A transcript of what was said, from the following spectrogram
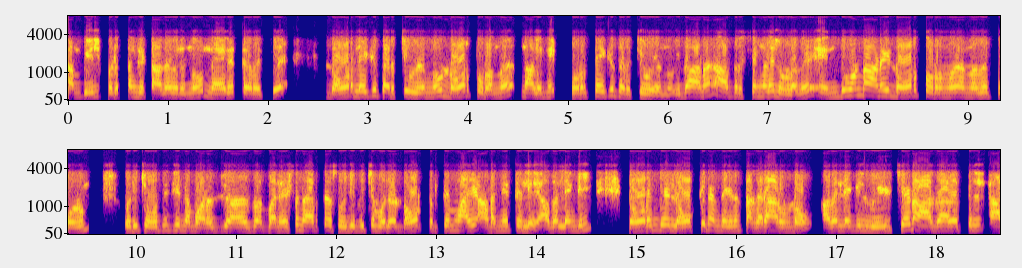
കമ്പിയിൽ പിടുത്തം കിട്ടാതെ വരുന്നു. നേരെ തെറിച്ച് ഡോറിലേക്ക് തെറിച്ചു വീഴുന്നു. ഡോർ തുറന്ന് നളിനി പുറത്തേക്ക് തെറിച്ചു വീഴുന്നു. ഇതാണ് ആ ദൃശ്യങ്ങളിലുള്ളത്. എന്തുകൊണ്ടാണ് ഈ ഡോർ തുറന്നത് എന്നത് ഇപ്പോഴും ഒരു ചോദ്യചിഹ്നമാണ്. ബനേഷ് നേരത്തെ സൂചിപ്പിച്ച പോലെ ഡോർ കൃത്യമായി അടഞ്ഞിട്ടില്ലേ? അതല്ലെങ്കിൽ ഡോറിന്റെ ലോക്കിന് എന്തെങ്കിലും തകരാറുണ്ടോ? അതല്ലെങ്കിൽ വീഴ്ചയുടെ ആഘാതത്തിൽ ആ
